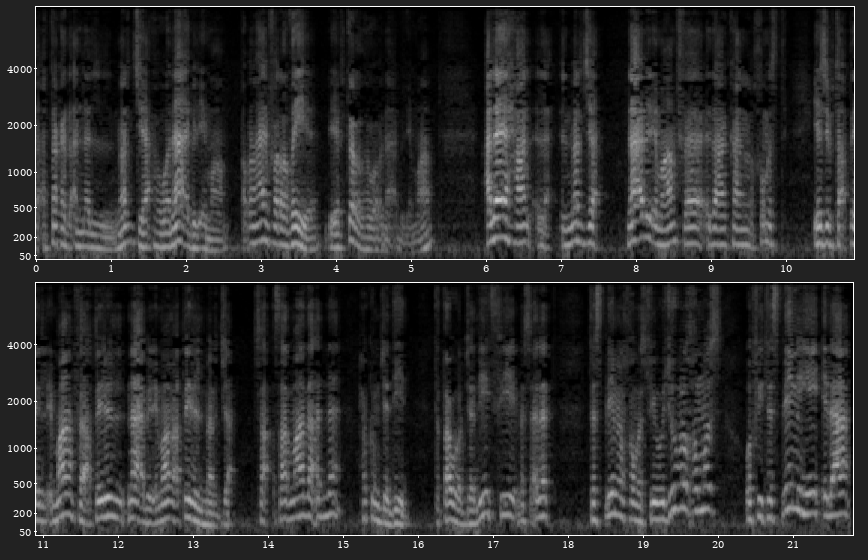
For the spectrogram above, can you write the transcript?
اعتقد أن المرجع هو نائب الإمام. طبعا هاي فرضية بيفترض هو نائب الإمام. على أي حال المرجع نائب الإمام فإذا كان الخمس يجب تعطيه الإمام فأعطيه لنائب الإمام أعطيه للمرجع صار ماذا عندنا؟ حكم جديد تطور جديد في مسألة تسليم الخمس في وجوب الخمس وفي تسليمه إلى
